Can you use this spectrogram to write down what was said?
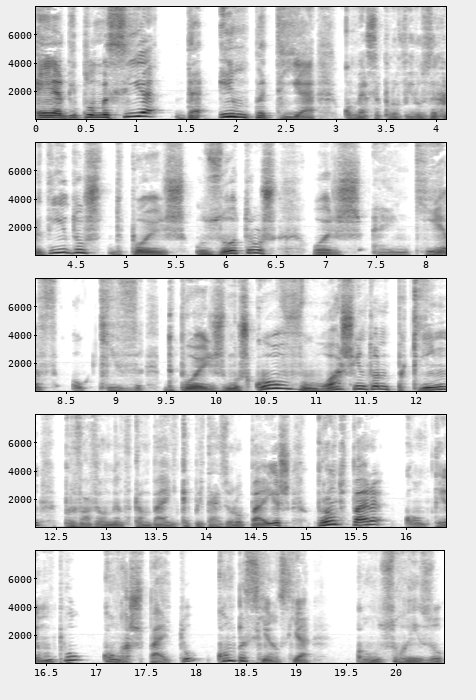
É a diplomacia da empatia. Começa por ouvir os agredidos, depois os outros, hoje em Kiev ou Kiev, depois Moscou, Washington, Pequim, provavelmente também capitais europeias, pronto para, com tempo, com respeito, com paciência, com um sorriso,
